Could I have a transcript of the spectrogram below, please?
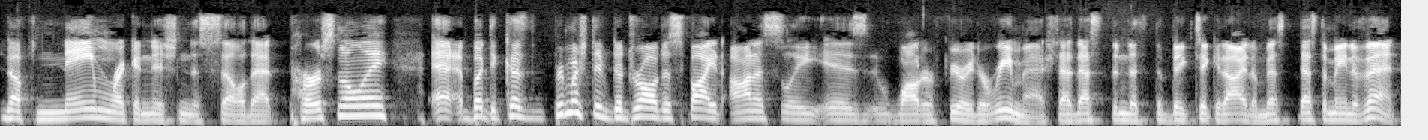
enough name recognition to sell that personally. Uh, but because pretty much the, the, draw fight, honestly, is Wilder Fury to rematch. That that's the, the big ticket item. That's that's the main event.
